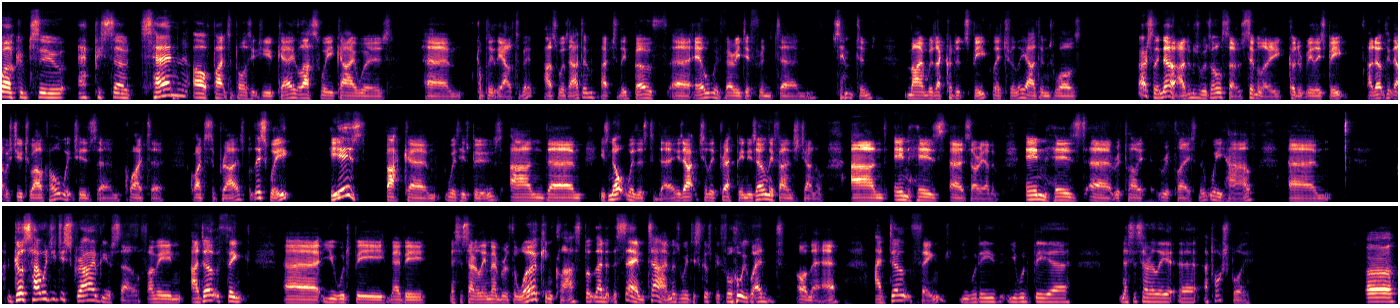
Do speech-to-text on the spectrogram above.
Welcome to episode 10 of Pints of Politics UK. Last week I was um, completely out of it, as was Adam, actually, both uh, ill with very different um, symptoms. Mine was I couldn't speak, literally. Adam's was, actually, no, Adam's was also similar. He couldn't really speak. I don't think that was due to alcohol, which is um, quite a quite a surprise. But this week, he is back um, with his booze, and um, he's not with us today. He's actually prepping his OnlyFans channel, and in his uh, sorry, Adam, in his uh, repli- replacement, we have um, Gus. How would you describe yourself? I mean, I don't think uh, you would be maybe necessarily a member of the working class, but then at the same time, as we discussed before we went on air, I don't think you would either you would be uh, necessarily a, a posh boy. Uh,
